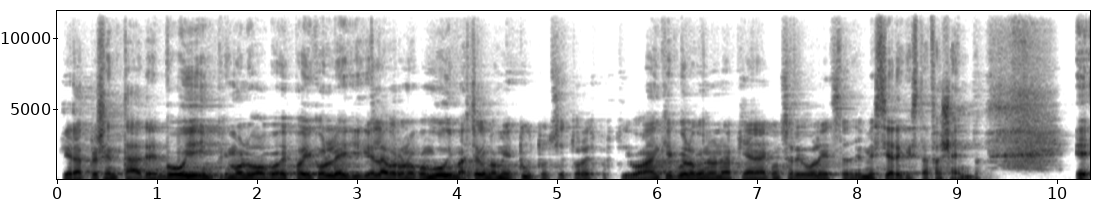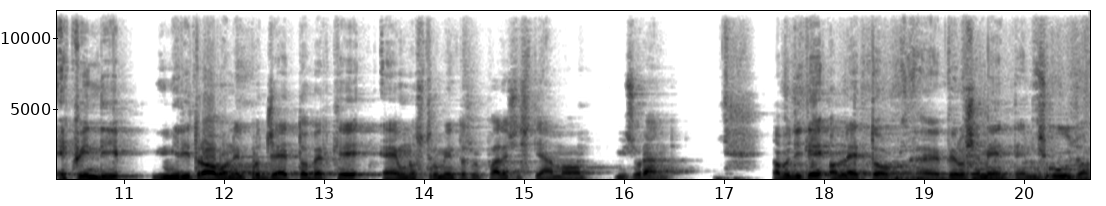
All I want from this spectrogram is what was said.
che rappresentate voi in primo luogo e poi i colleghi che lavorano con voi, ma secondo me tutto il settore sportivo, anche quello che non ha piena consapevolezza del mestiere che sta facendo. E, e, quindi mi ritrovo nel progetto perché è uno strumento sul quale ci stiamo misurando. Dopodiché ho letto eh, velocemente, mi scuso,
